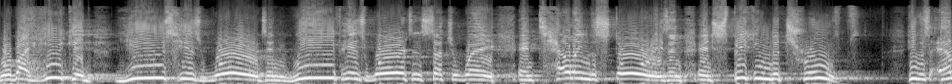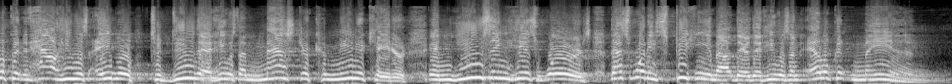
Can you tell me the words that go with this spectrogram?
whereby he could use his words and weave his words in such a way and telling the stories and, and speaking the truth. He was eloquent in how he was able to do that. He was a master communicator and using his words. That's what he's speaking about there, that he was an eloquent man.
